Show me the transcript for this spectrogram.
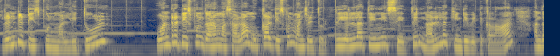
ரெண்டு டீஸ்பூன் மல்லித்தூள் ஒன்றரை டீஸ்பூன் கரம் மசாலா முக்கால் டீஸ்பூன் மஞ்சள் தூள். இது எல்லாத்தையுமே சேர்த்து நல்லா கிண்டி விட்டுக்கலாம். அந்த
